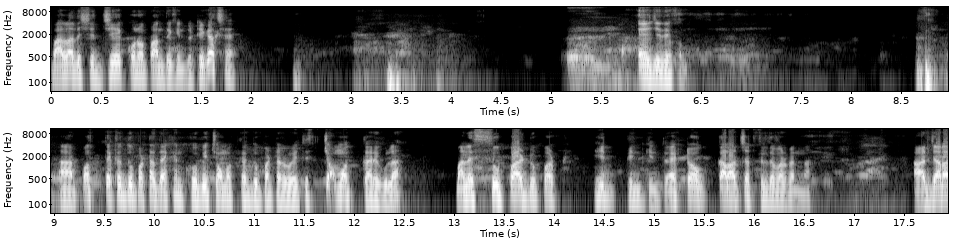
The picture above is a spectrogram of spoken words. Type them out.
বাংলাদেশের যে কোনো প্রান্তে কিন্তু, ঠিক আছে? এই যে দেখুন। আর প্রত্যেকটা দুপাট্টা দেখেন, খুবই চমৎকার দুপাট্টা রয়েছে, চমৎকার এগুলা। মানে সুপার ডুপার হিট প্রিন্ট কিন্তু, একটাও কালার চার্ট ফেলতে পারবেন না। আর যারা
